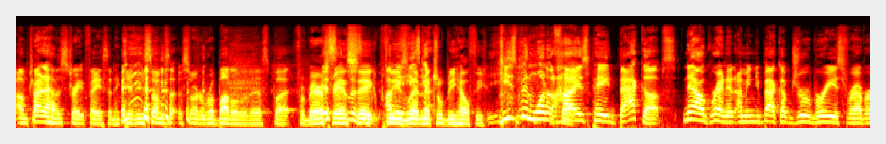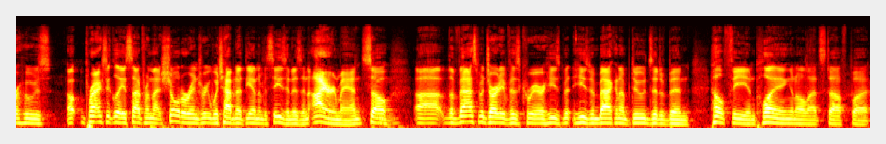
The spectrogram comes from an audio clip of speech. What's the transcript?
I'm trying to have a straight face and give you some sort of rebuttal to this, but For Bears fans' sake, I mean, please let got- Mitchell be healthy. he's been one of the highest paid backups. Now, granted, I mean, you back up Drew Brees forever, who's uh, practically, aside from that shoulder injury, which happened at the end of the season, is an Iron Man. So, uh, the vast majority of his career, he's been he's been backing up dudes that have been healthy and playing and all that stuff. But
